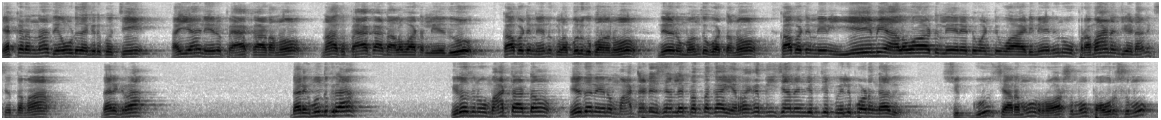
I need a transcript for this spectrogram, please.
ఎక్కడన్నా దేవుడి దగ్గరికి వచ్చి అయ్యా నేను పేకాడను నాకు పేకాట అలవాటు లేదు. కాబట్టి నేను క్లబ్బులకు బాను నేను మందు కొట్టను. కాబట్టి నేను ఏమీ అలవాటు లేనటువంటి వాడిని నువ్వు ప్రమాణం చేయడానికి సిద్ధమా? దానికి రా. దానికి ముందుకు రా. ఈరోజు నువ్వు మాట్లాడడం ఏదో నేను మాట్లాడేసానులే పెద్దగా ఎర్రగా తీశానని చెప్పి చెప్పి వెళ్ళిపోవడం కాదు. సిగ్గు శరము రోషము పౌరుషము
